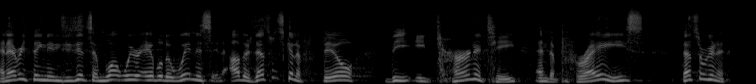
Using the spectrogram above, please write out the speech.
and everything that He's done and what we were able to witness in others. That's what's going to fill the eternity and the praise. That's where we're going to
